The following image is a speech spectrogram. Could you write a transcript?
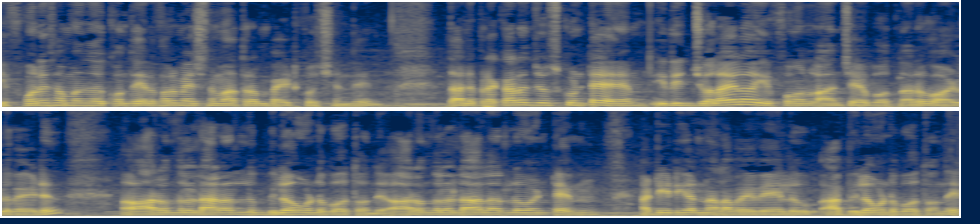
ఈ ఫోన్కి సంబంధించిన కొంత ఇన్ఫర్మేషన్ మాత్రం బయటకు వచ్చింది. దాని ప్రకారం చూసుకుంటే ఇది జూలైలో ఈ ఫోన్ లాంచ్ చేయబోతున్నారు వరల్డ్ వైడ్ ఆరు వందల డాలర్లు బిలో ఉండబోతోంది. ఆరు వందల డాలర్లు అంటే అటు ఇటుగా నలభై వేలు ఆ బిలో ఉండబోతోంది.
